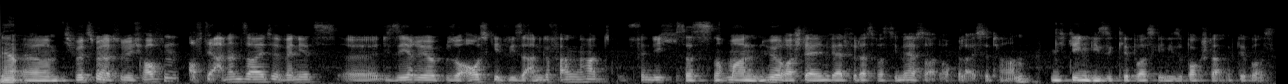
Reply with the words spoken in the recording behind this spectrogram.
Ja. Ähm, ich würde es mir natürlich hoffen. Auf der anderen Seite, wenn jetzt äh, die Serie so ausgeht, wie sie angefangen hat, finde ich, ist das nochmal ein höherer Stellenwert für das, was die Mavs halt auch geleistet haben. Nicht gegen diese Clippers, gegen diese bockstarken Clippers.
